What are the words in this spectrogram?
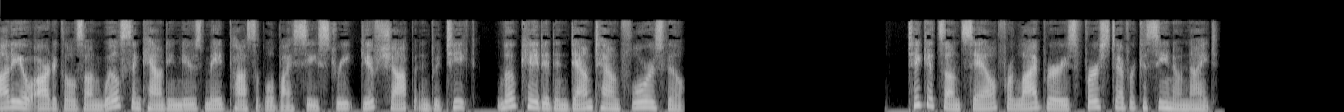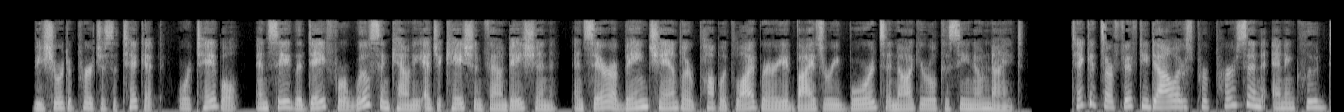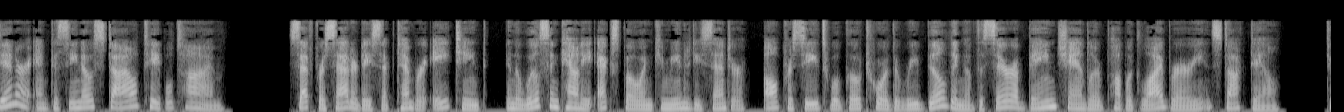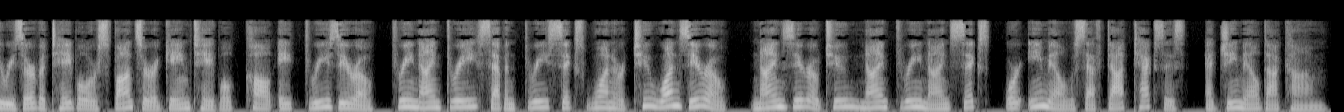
Audio articles on Wilson County News made possible by C Street Gift Shop and Boutique, located in downtown Floresville. Tickets on sale for library's first ever casino night. Be sure to purchase a ticket or table and save the date for Wilson County Education Foundation and Sarah Bain Chandler Public Library Advisory Board's inaugural casino night. Tickets are $50 per person and include dinner and casino style table time. Set for Saturday, September 18th, in the Wilson County Expo and Community Center, all proceeds will go toward the rebuilding of the Sarah Bain Chandler Public Library in Stockdale. To reserve a table or sponsor a game table, call 830 393 7361 or 210 902 9396 or email wasef.texas at gmail.com.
